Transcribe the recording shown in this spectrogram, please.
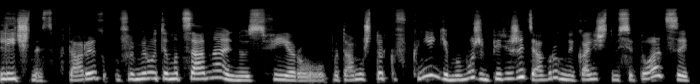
личность, во-вторых, формирует эмоциональную сферу, потому что только в книге мы можем пережить огромное количество ситуаций.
